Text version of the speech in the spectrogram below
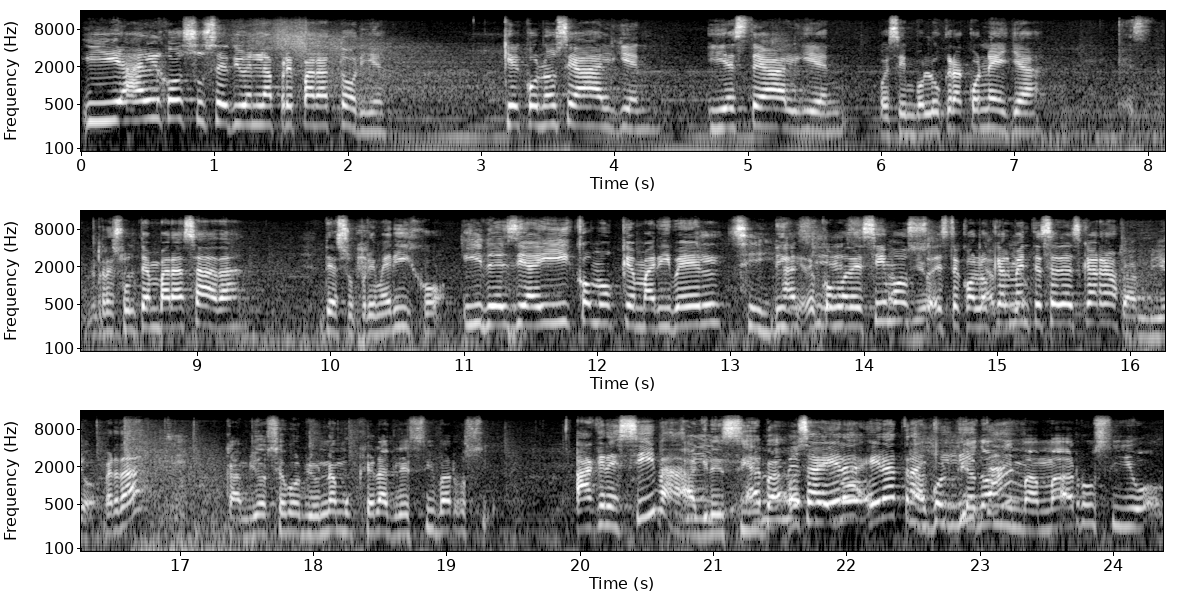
Y algo sucedió en la preparatoria que conoce a alguien y este alguien pues se involucra con ella, resulta embarazada de su primer hijo y desde ahí como que Maribel, como decimos este coloquialmente se descarga, cambió, ¿verdad? Cambió, se volvió una mujer agresiva, Rocío. Agresiva. Agresiva. O sea, era, era tranquilita. Ha a mi mamá, Rocío.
